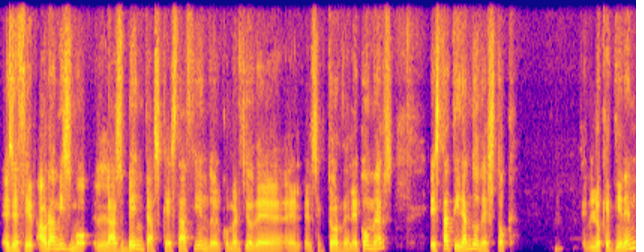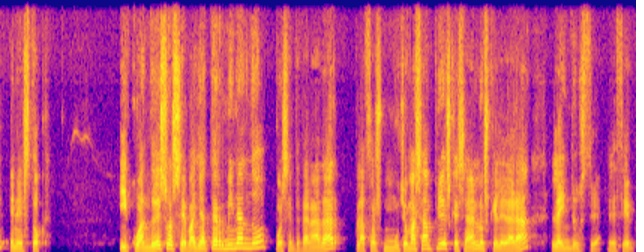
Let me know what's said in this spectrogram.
Es decir, ahora mismo las ventas que está haciendo el comercio del sector del e-commerce está tirando de stock lo que tienen en stock. Y cuando eso se vaya terminando, pues empezarán a dar plazos mucho más amplios que serán los que le dará la industria. Es decir,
